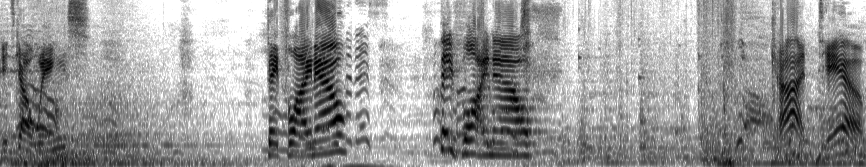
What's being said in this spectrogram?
it's got wings. They fly now? They fly now. God damn.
